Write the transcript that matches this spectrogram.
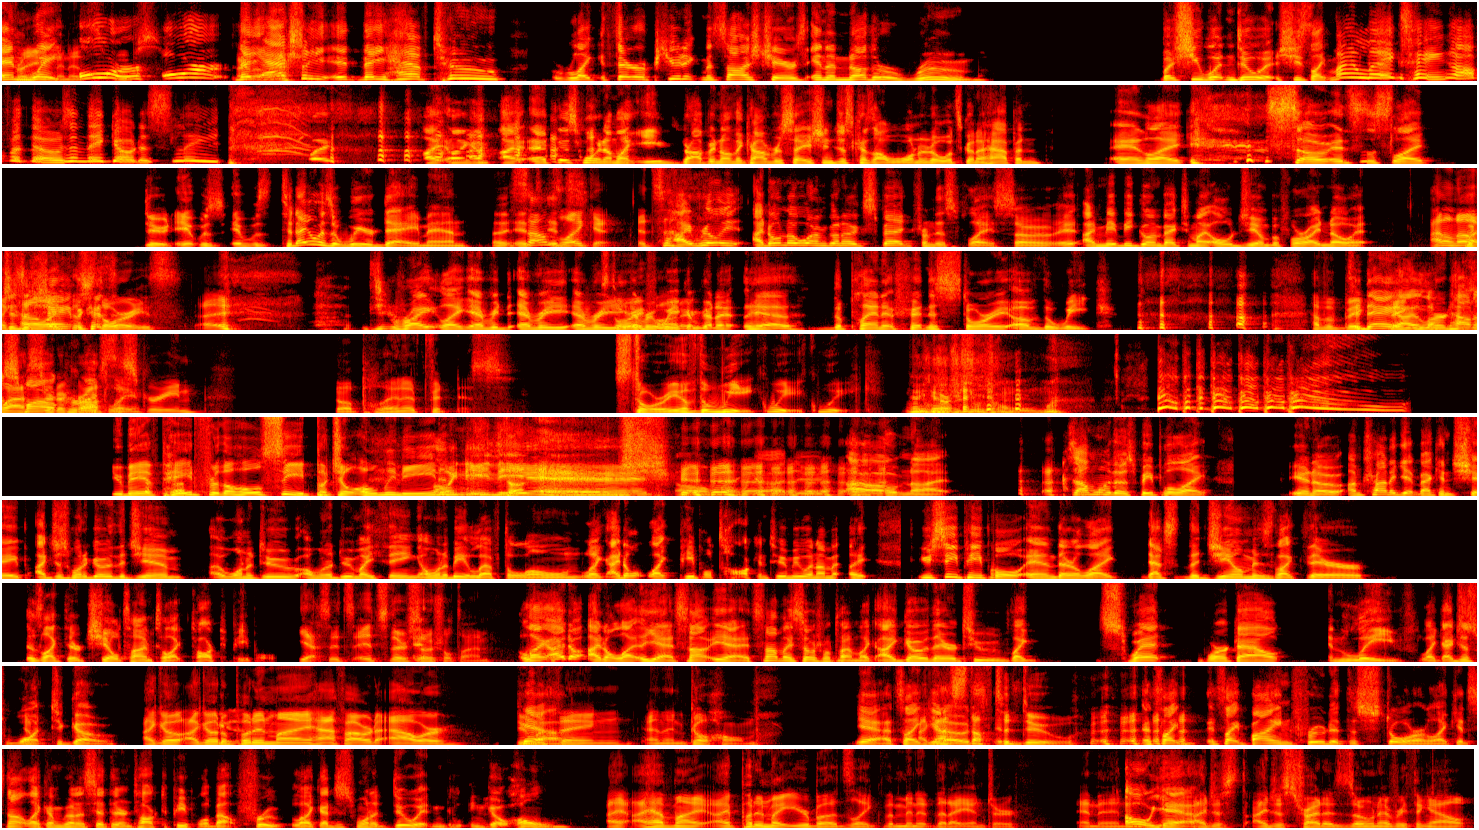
and wait. or Oops. or they actually it, they have two like therapeutic massage chairs in another room. But she wouldn't do it. She's like my legs hang off of those and they go to sleep. I, like I, at this point i'm like eavesdropping on the conversation just because i want to know what's going to happen. And like so it's just like dude it was it was today was a weird day man it sounds it's- like it. It's I really I don't know what I'm going to expect from this place. So it, I may be going back to my old gym before I know it. I don't know. which I is a of like shame the because- stories. Right? Like every every every Story every week I'm gonna yeah the Planet Fitness story of the week. have a big Today, I learned how to smile plastered across the screen. The Planet Fitness story of the week, week, week. You may have paid for the whole seat, but you'll only need, Only need the, edge. Oh my god, dude! I hope not. 'Cause I'm one of those people like, you know, I'm trying to get back in shape. I just want to go to the gym. I want to do. I want to do my thing. I want to be left alone. Like I don't like people talking to me when I'm like. You see people and they're like, that's the gym is like their is like their chill time to like talk to people. Yes, it's it's their social time. Like I don't I don't like yeah, it's not yeah, it's not my social time. Like I go there to like sweat, work out, and leave. Like I just want to go. I go I go to put in my half hour to hour, do Yeah. my thing, and then go home. Yeah, it's like I you got know, stuff it's, to it's- do. it's like it's like buying fruit at the store. Like it's not like I'm going to sit there and talk to people about fruit. Like I just want to do it and, and go home. I, I have my I put in my earbuds like the minute that I enter, and then Oh yeah, I just I just try to zone everything out,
